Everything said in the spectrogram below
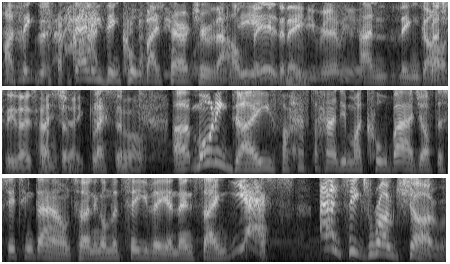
I think that Dele's in cool badge territory with that whole He thing, is, isn't he? he really is. And Lingard. Especially those bless 'em, handshakes. Bless him. Oh. Uh, morning, Dave. I have to hand in my cool badge after sitting down, turning on the TV, and then saying, Yes! Antiques Roadshow!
